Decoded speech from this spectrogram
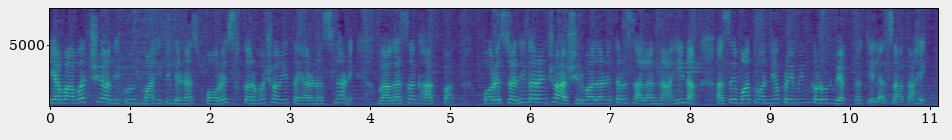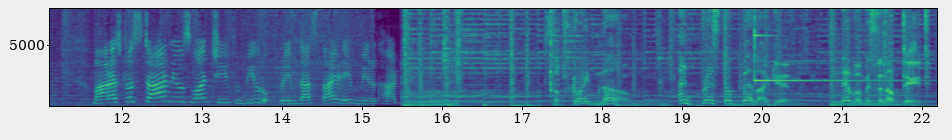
याबाबतची अधिकृत माहिती देण्यास फॉरेस्ट कर्मचारी तयार नसल्याने वाघाचा घातपात फॉरेस्ट अधिकाऱ्यांच्या आशीर्वादाने तर झाला नाही ना असे मत वन्यप्रेमींकडून व्यक्त केल्या जात आहे. Maharashtra star news one chief bureau Premdas Tayde Melghat. Subscribe now and press the bell icon never miss an update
